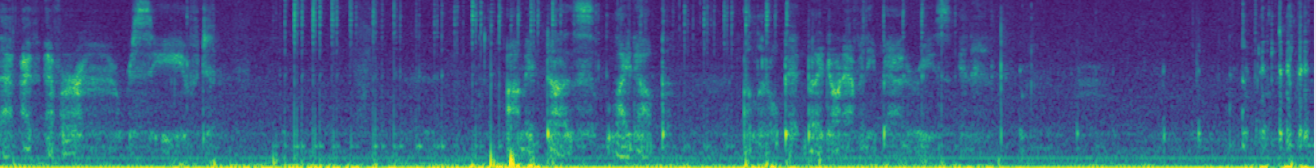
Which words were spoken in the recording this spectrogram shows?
that I've ever received. Um, it does light up a little bit but I don't have any batteries in it.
